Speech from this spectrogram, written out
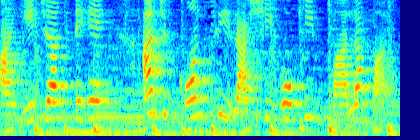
आइए जानते हैं, आज कौन सी राशि होगी माला माल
